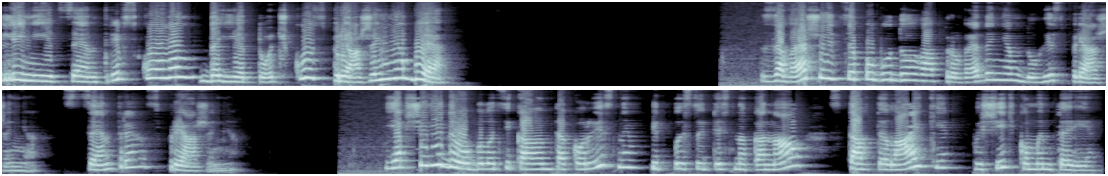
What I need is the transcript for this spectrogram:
лінії центрів з колом дає точку спряження Б. Завершується побудова проведенням дуги спряження з центра спряження. Якщо відео було цікавим та корисним, підписуйтесь на канал, ставте лайки, пишіть коментарі.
